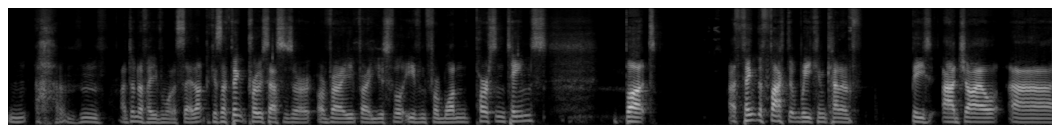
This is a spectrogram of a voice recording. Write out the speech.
I don't know if I even want to say that because I think processes are, are very, very useful even for one person teams. But I think the fact that we can kind of be agile uh,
